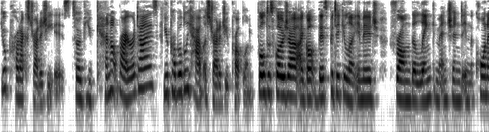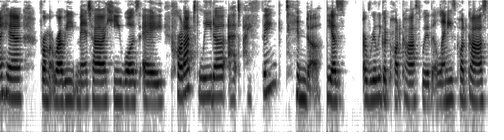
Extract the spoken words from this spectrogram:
your product strategy is. So if you cannot prioritize, you probably have a strategy problem. Full disclosure, I got this particular image from the link mentioned in the corner here from Ravi Mehta. He was a product leader at, I think, Tinder. He has a really good podcast with Lenny's podcast,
